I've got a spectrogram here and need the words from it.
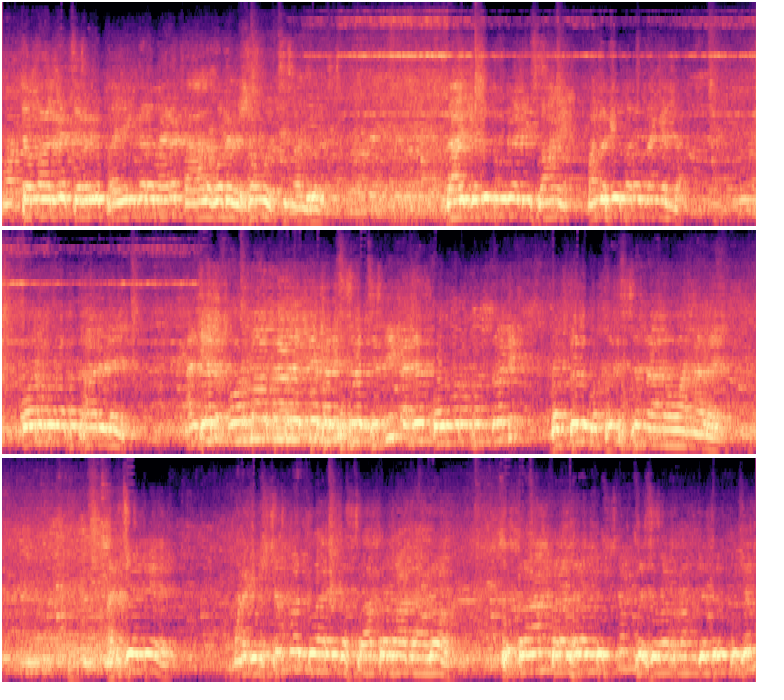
మొట్టమొదటిగా చివరికి భయంకరమైన కాల కూడా విషయం వచ్చింది అందులో. దానికి ఎందుకు దూరాడు ఈ స్వామి? మందరికీ పర్వతం కింద. పూర్వరూపధారుడై అంచేత పూర్వావతారం అయితే పరిస్థితి వచ్చింది. కానీ పూర్వరూపంతో భక్తులు ఉద్ధరిస్తున్నాను అన్నాడు ఆయన. అంచేతే మనకి విష్ణుమూర్తి వారి యొక్క స్తోత్ర భాగంలో శుక్లాంబరధరం విష్ణుం శశివర్ణం చతుర్భుజం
